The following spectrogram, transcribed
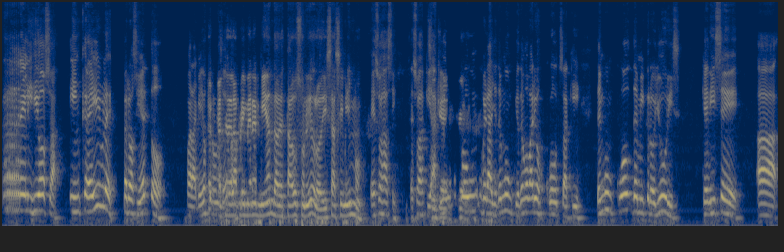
religiosa. Increíble, pero cierto. Para aquellos que no lo de la primera enmienda de Estados Unidos lo dice así mismo. Eso es así. Eso es aquí. aquí mira, yo tengo, un, yo tengo varios quotes aquí. Tengo un quote de Microjuris que dice, uh,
